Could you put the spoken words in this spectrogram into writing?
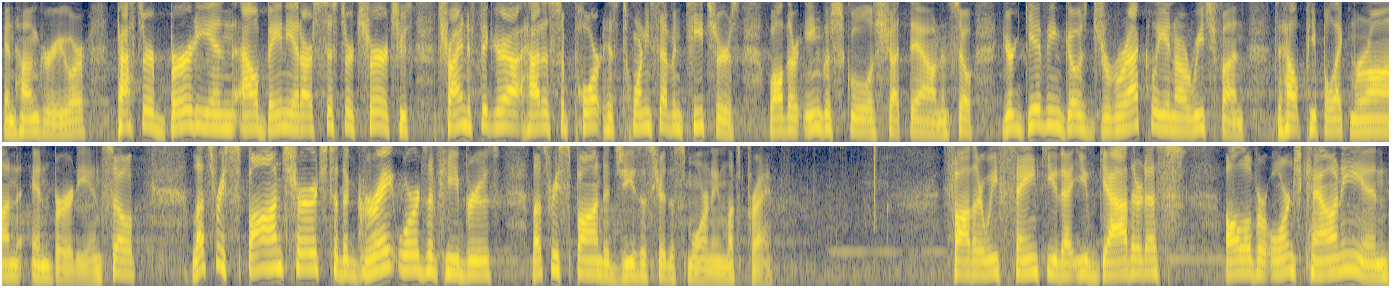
and hungry. Or Pastor Birdie in Albania at our sister church, who's trying to figure out how to support his 27 teachers while their English school is shut down. And so your giving goes directly in our Reach Fund to help people like Moran and Birdie. And so let's respond, church, to the great words of Hebrews. Let's respond to Jesus here this morning. Let's pray. Father, we thank you that you've gathered us all over Orange County and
